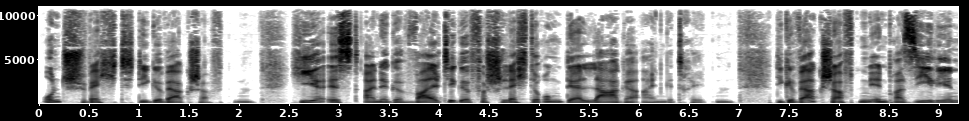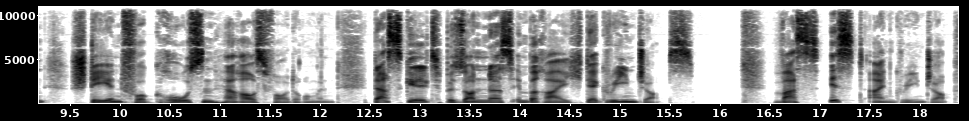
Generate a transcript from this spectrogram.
und schwächt die Gewerkschaften. Hier ist eine gewaltige Verschlechterung der Lage eingetreten. Die Gewerkschaften in Brasilien stehen vor großen Herausforderungen. Das gilt besonders im Bereich der Green Jobs. Was ist ein Green Job?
